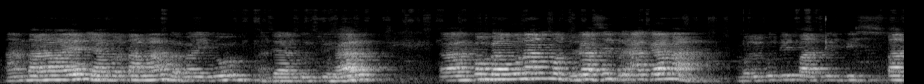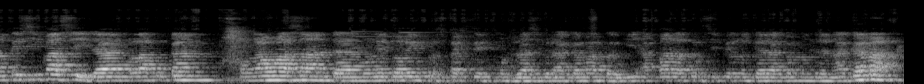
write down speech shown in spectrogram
Antara lain yang pertama Bapak Ibu ada tujuh hal uh, pembangunan moderasi beragama meliputi partisipasi dan melakukan pengawasan dan monitoring perspektif moderasi beragama bagi aparatur sipil negara Kementerian Agama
